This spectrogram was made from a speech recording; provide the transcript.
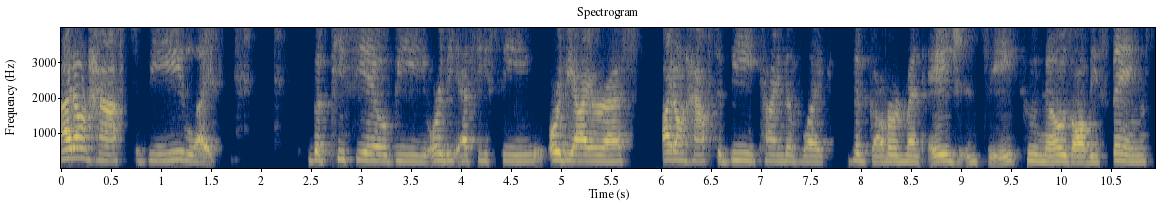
I don't have to be like the PCAOB or the SEC or the IRS. I don't have to be kind of like the government agency who knows all these things.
